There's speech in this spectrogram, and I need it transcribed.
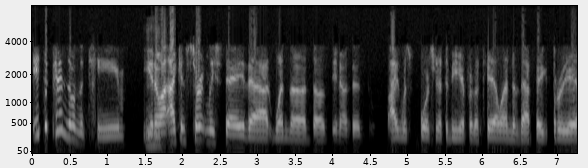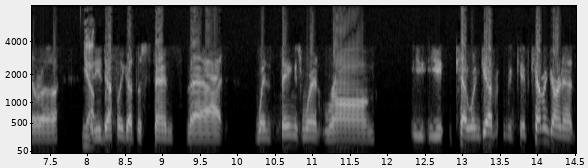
it depends on the team. You know, I can certainly say that when the the you know the I was fortunate to be here for the tail end of that Big Three era, Yep. and you definitely got the sense that when things went wrong, you, you when Kev, if Kevin Garnett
